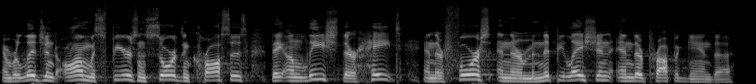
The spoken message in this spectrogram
and religion, armed with spears and swords and crosses, they unleash their hate and their force and their manipulation and their propaganda.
